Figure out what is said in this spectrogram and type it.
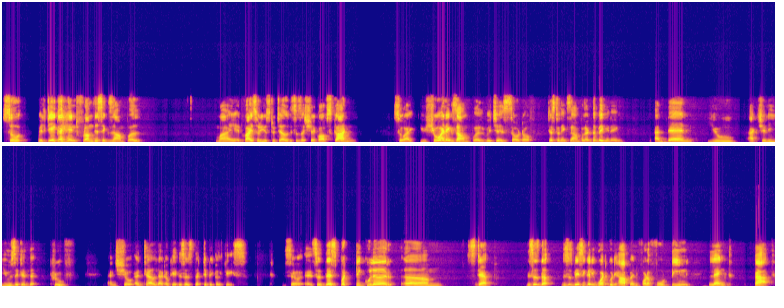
So we'll take a hint from this example. My advisor used to tell this is a Chekhov's gun so I you show an example which is sort of just an example at the beginning and then you actually use it in the proof and show and tell that okay this is the typical case. So so this particular um, step this is the this is basically what could happen for a 14 length path.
